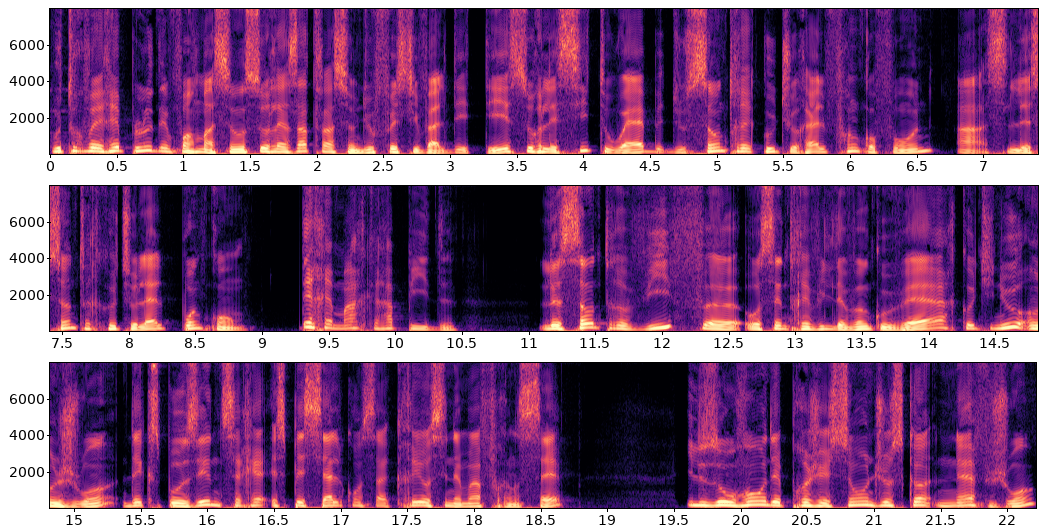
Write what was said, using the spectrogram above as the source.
Vous trouverez plus d'informations sur les attractions du festival d'été sur le site web du Centre culturel francophone à lecentreculturel.com. Des remarques rapides. Le Centre Vif euh, au centre-ville de Vancouver continue en juin d'exposer une série spéciale consacrée au cinéma français. Ils auront des projections jusqu'au 9 juin.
